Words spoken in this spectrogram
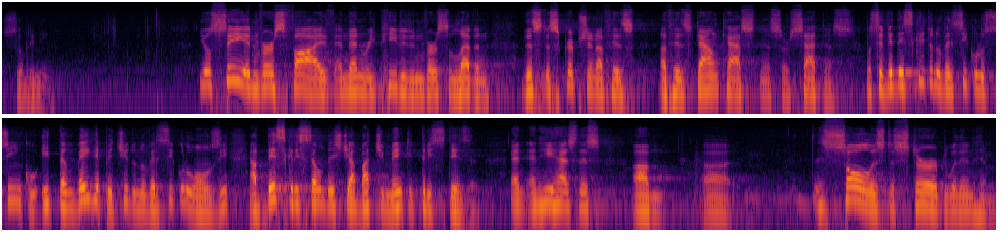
sobre mim. You'll see in verse 5 and then repeated in verse 11 this description of his, of his downcastness or sadness. Você vê descrito no versículo 5 e também repetido no versículo 11 a descrição deste abatimento e tristeza. And, and he has this, um, uh, his soul is disturbed within him.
